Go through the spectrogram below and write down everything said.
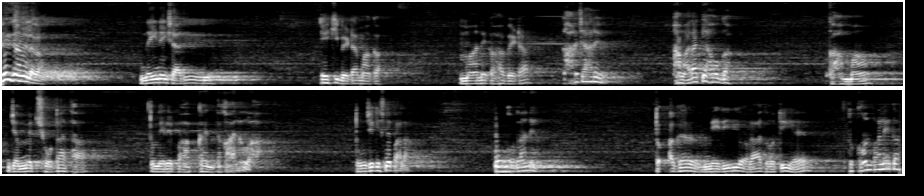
پھر جانے لگا۔ نئی نئی شادی ہوئی۔ ہے ایک ہی بیٹا ماں کا۔ ماں نے کہا، بیٹا، کہاں جا رہے ہو؟ ہمارا کیا ہوگا؟ کہا، ماں، جب میں چھوٹا تھا تو میرے باپ کا انتقال ہوا۔ تو مجھے کس نے پالا؟ خدا نے۔ تو اگر میری بھی اولاد ہوتی ہے تو کون پالے گا؟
